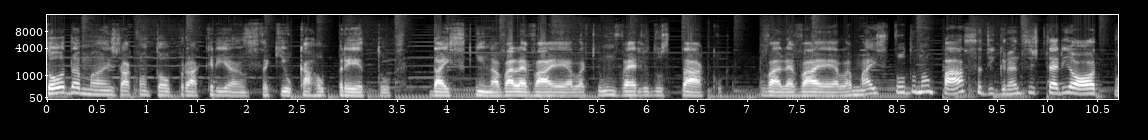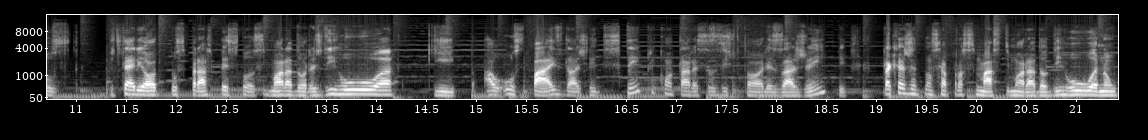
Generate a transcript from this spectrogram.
Toda mãe já contou para a criança que o carro preto da esquina vai levar ela, que um velho do saco vai levar ela, mas tudo não passa de grandes estereótipos estereótipos para as pessoas moradoras de rua, que os pais da gente sempre contaram essas histórias a gente, para que a gente não se aproximasse de morador de rua, não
